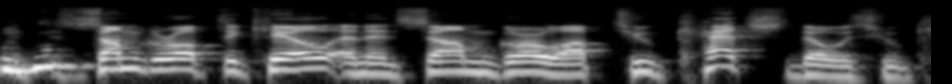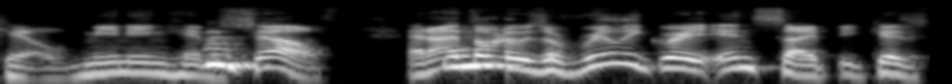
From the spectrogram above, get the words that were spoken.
mm-hmm. some grow up to kill, and then some grow up to catch those who kill, meaning mm-hmm. himself. And I mm-hmm. thought it was a really great insight because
